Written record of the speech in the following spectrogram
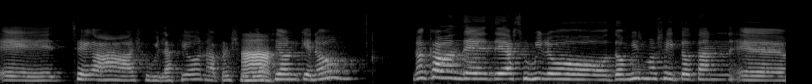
eh, chega a xubilación, a prexubilación, ah. que non non acaban de, de asumilo do mismo xeito tan eh,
